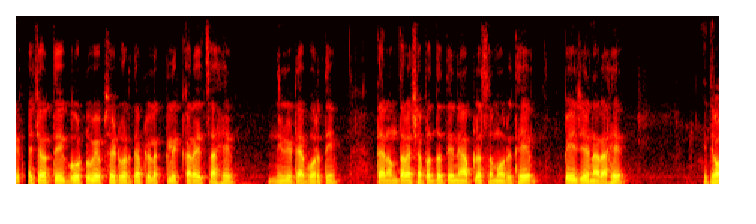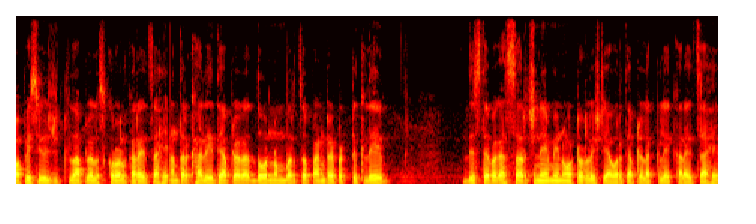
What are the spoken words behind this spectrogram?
याच्यावरती गो टू वेबसाईटवरती आपल्याला क्लिक करायचं आहे. निळी टॅबवरती त्यानंतर अशा पद्धतीने आपल्यासमोर इथे पेज येणार आहे. इथे ऑफिस यूजला आपल्याला स्क्रॉल करायचं आहे. नंतर खाली इथे आपल्याला दोन नंबरचं पांढऱ्या पट्टीतले दिसते बघा. Search name in voter list यावरती आपल्याला क्लिक करायचं आहे.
